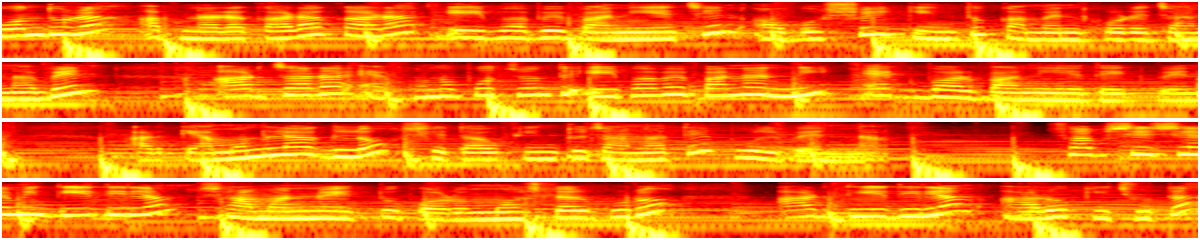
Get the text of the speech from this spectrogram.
বন্ধুরা, আপনারা কারা কারা এইভাবে বানিয়েছেন অবশ্যই কিন্তু কমেন্ট করে জানাবেন। আর যারা এখনও পর্যন্ত এইভাবে বানাননি, একবার বানিয়ে দেখবেন। আর কেমন লাগল সেটাও কিন্তু জানাতে ভুলবেন না। সব শেষে আমি দিয়ে দিলাম সামান্য একটু গরম মশলার গুঁড়ো আর দিয়ে দিলাম আরও কিছুটা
